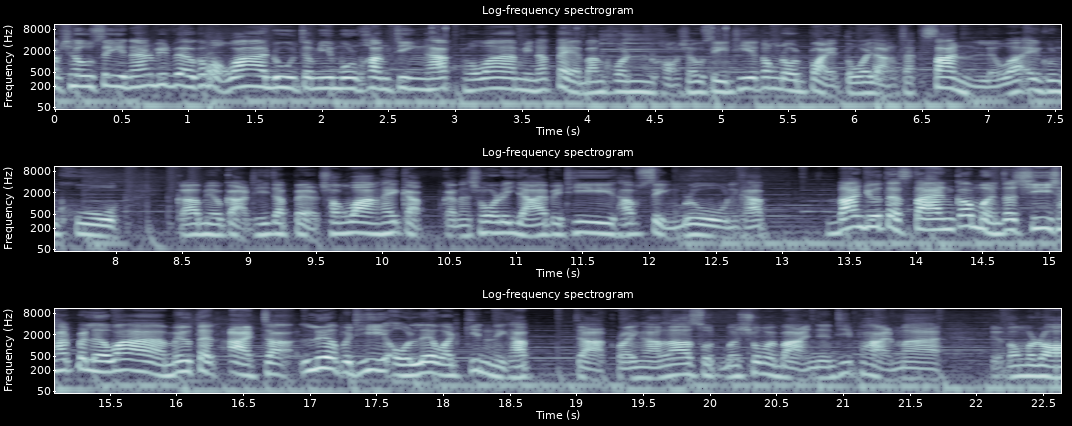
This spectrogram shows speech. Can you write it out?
กับเชลซีนั้นวิดเวลก็บอกว่าดูจะมีมูลความจริงครับ เพราะว่ามีนักเตะบางคนของเชลซีที่ต้องโดนปล่อยตัวอย่างแจ็คสันหรือว่าเอ็นคุนคูก็มีโอกาสที่จะเปิดช่องว่างให้กับการนาโชได้ย้ายไปที่ทัพสิงห์บลูนะครับด้านยูเต็ดสแตนก็เหมือนจะชี้ชัดไปเลยว่าเมลเต็ดอาจจะเลือกไปที่โอเล่วัตกินนะครับจากรายงานล่าสุดเมื่อช่วงบ่ายเย็นที่ผ่านมา เดี๋ยวต้องมารอ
